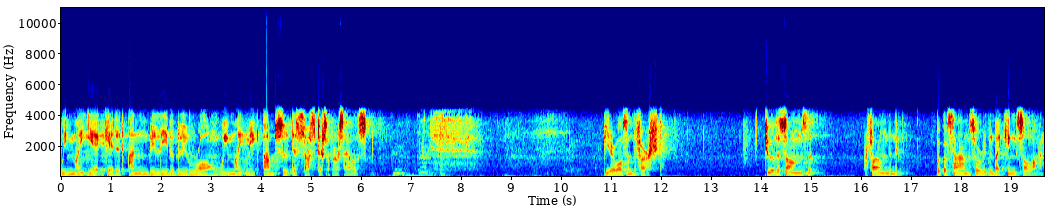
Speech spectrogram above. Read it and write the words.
We might yet get it unbelievably wrong. We might make absolute disasters of ourselves. Peter wasn't the first. Two of the songs that are found in the book of Psalms were written by King Solomon.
